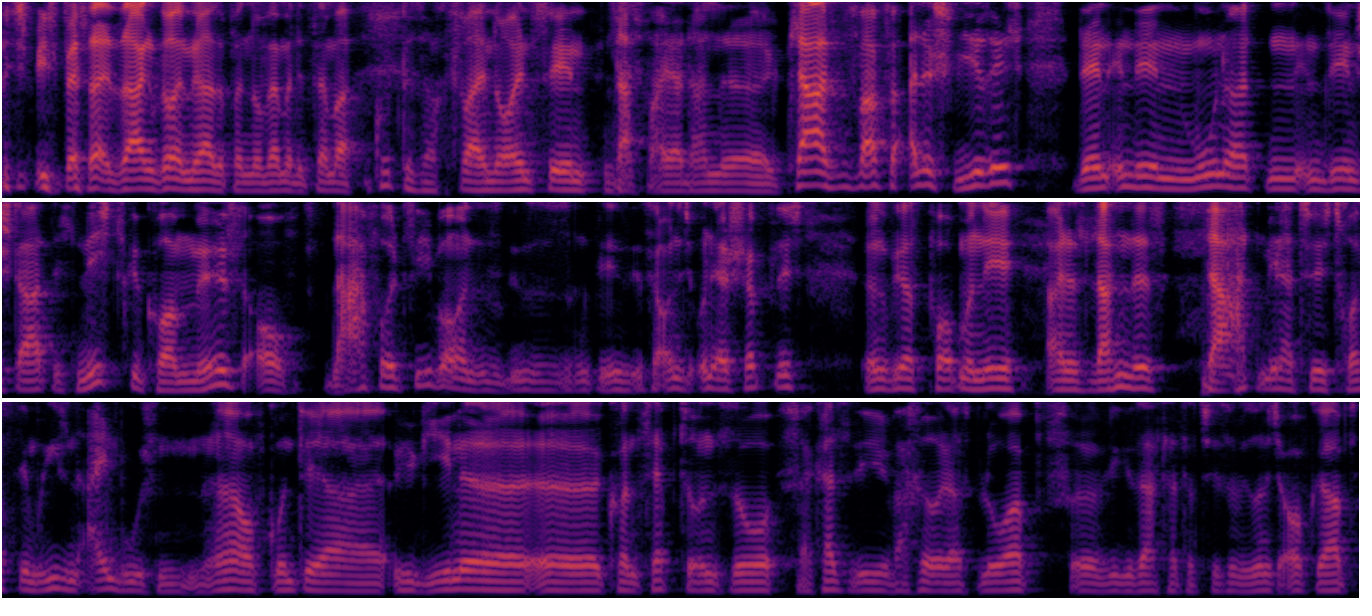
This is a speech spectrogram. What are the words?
wie ich es besser sagen soll, ne? also von November, Dezember Gut gesagt. 2019. Das war ja dann, äh, klar, es war für alle schwierig, denn in den Monaten, in denen staatlich nichts gekommen ist, auch nachvollziehbar und es ist, ist ja auch nicht unerschöpflich, irgendwie das Portemonnaie eines Landes. Da hatten wir natürlich trotzdem riesen Einbußen, ne? aufgrund der Hygienekonzepte äh, und so. Da kannst du die Wache oder das Blow-Up, äh, wie gesagt, hat natürlich sowieso nicht aufgehabt.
